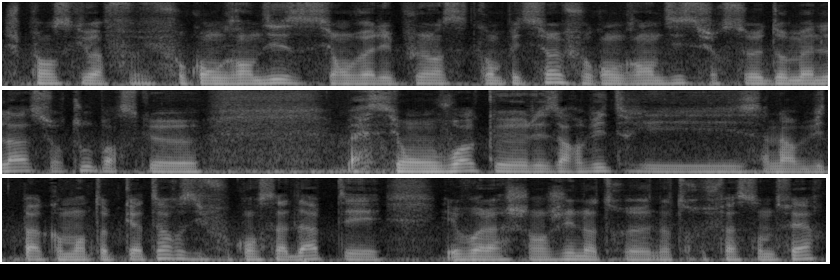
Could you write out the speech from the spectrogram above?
je pense qu'il faut qu'on grandisse. Si on veut aller plus loin dans cette compétition, il faut qu'on grandisse sur ce domaine-là, surtout parce que bah, si on voit que les arbitres, ça n'arbitre pas comme en top 14, il faut qu'on s'adapte et, voilà, changer notre, façon de faire.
